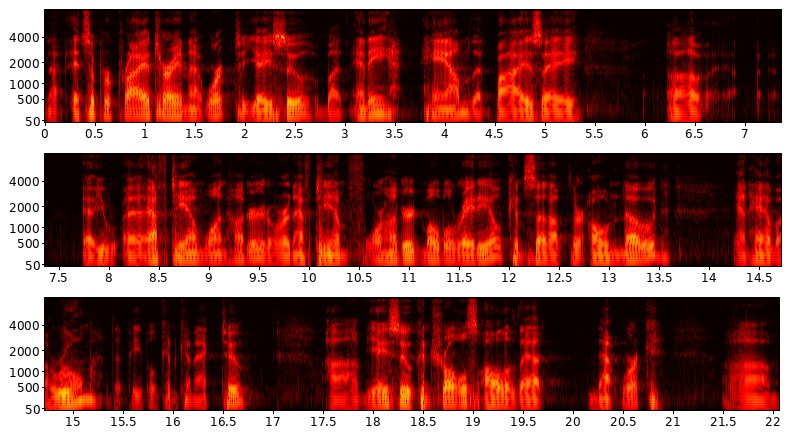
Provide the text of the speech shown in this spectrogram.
Now, it's a proprietary network to Yaesu, but any ham that buys a uh, a, a FTM 100 or an FTM 400 mobile radio can set up their own node and have a room that people can connect to. Um, Yaesu controls all of that network. Um,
